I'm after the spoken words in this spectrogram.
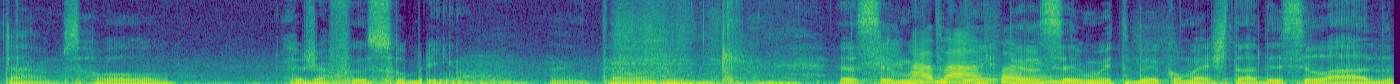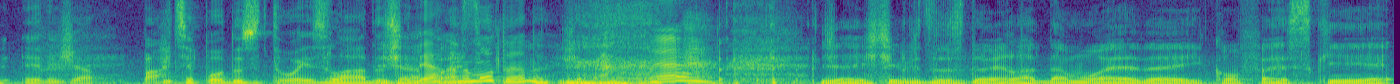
Tá, só vou. Eu já fui o sobrinho. né? Então. Eu sei muito Abafa, bem, né? eu sei muito bem como é estar desse lado. Ele já participou dos dois lados. Já Ele é particip- Montana. Já estive dos dois lados da moeda e confesso que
